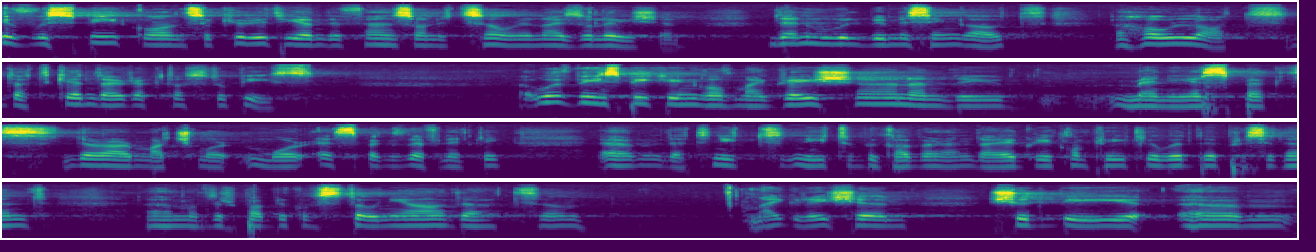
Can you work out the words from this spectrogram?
if we speak on security and defense on its own in isolation, then we will be missing out a whole lot that can direct us to peace. We've been speaking of migration and the many aspects. There are much more, more aspects, definitely, um, that need, need to be covered, and I agree completely with the President um, of the Republic of Estonia that um, migration should be um,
